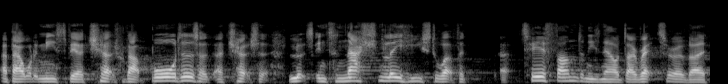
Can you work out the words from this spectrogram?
about what it means to be a church without borders, a, a church that looks internationally. He used to work for at Tearfund, and he's now a director of a,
